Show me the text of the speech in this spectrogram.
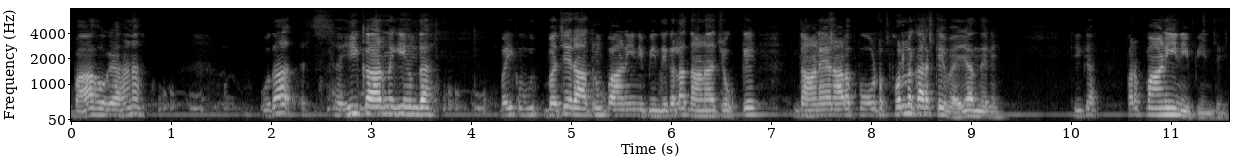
ਬਾਹ ਹੋ ਗਿਆ, ਹਨਾ? ਉਹਦਾ ਸਹੀ ਕਾਰਨ ਕੀ ਹੁੰਦਾ? ਬਈ ਬੱਚੇ ਰਾਤ ਨੂੰ ਪਾਣੀ ਨਹੀਂ ਪੀਂਦੇ ਕੱਲਾ ਦਾਣਾ ਚੁੱਕ ਕੇ ਦਾਣਿਆਂ ਨਾਲ ਪੋਟ ਫੁੱਲ ਕਰਕੇ ਬਹਿ ਜਾਂਦੇ ਨੇ, ਠੀਕ ਆ? ਪਰ ਪਾਣੀ ਨਹੀਂ ਪੀਂਦੇ।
